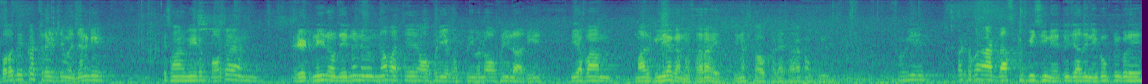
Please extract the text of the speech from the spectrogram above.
ਬਹੁਤ ਹੀ ਘੱਟ ਰੇਟ 'ਚ ਮਿਲ ਜਾਣਗੇ। ਕਿਸਾਨ ਵੀਰ ਬਹੁਤਾ ਰੇਟ ਨਹੀਂ ਲਾਉਂਦੇ, ਇਹਨਾਂ ਨੇ ਉਹਨਾਂ ਵਾਸਤੇ ਆਫਰ ਹੀ ਹੈ ਕੰਪਨੀ ਵੱਲੋਂ ਆਫਰ ਹੀ ਲਾ ਦਈਏ ਵੀ ਆਪਾਂ ਮਾਲ ਕਲੀਅਰ ਕਰਨਾ ਸਾਰਾ ਇਹ, ਜਿੰਨਾ ਸਟਾਕ ਖੜਾ ਸਾਰਾ ਕੰਪਨੀ ਕਿਉਂਕਿ ਇਹ ਘੱਟੋ ਘੱਟ 8-10 ਕੁ ਪੀਸੀ ਨੇ ਤੋਂ ਜ਼ਿਆਦਾ ਨਹੀਂ ਕੰਪਨੀ ਕੋਲੇ,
